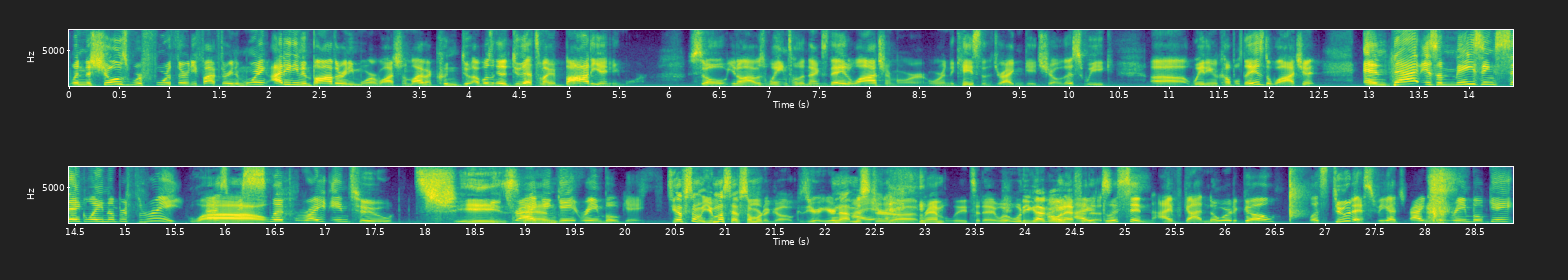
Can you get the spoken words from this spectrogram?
when the shows were 4.30, 5.30 in the morning, I didn't even bother anymore watching them live. I couldn't do, I wasn't going to do that to my body anymore. So, you know, I was waiting until the next day to watch them, or, or in the case of the Dragon Gate show this week, uh, waiting a couple days to watch it. And that is amazing segue number three. Wow. As we slip right into the Dragon man. Gate Rainbow Gate. Do you have some? You must have somewhere to go because you're you're not I- Mr. uh, Rambly today. What, what do you got going I, after I- this? Listen, I've got nowhere to go. Let's do this. We got Dragon Gate, Rainbow Gate,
